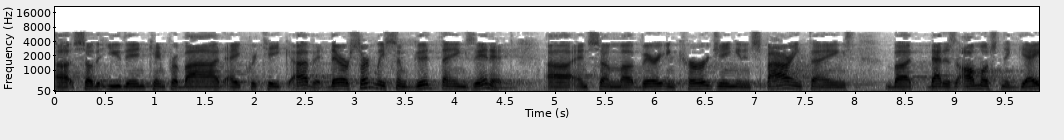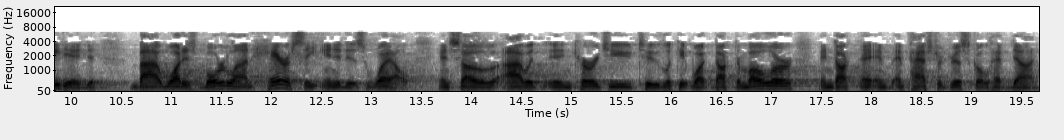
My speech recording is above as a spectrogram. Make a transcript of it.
uh, so that you then can provide a critique of it. There are certainly some good things in it uh, and some uh, very encouraging and inspiring things, but that is almost negated by what is borderline heresy in it as well. And so I would encourage you to look at what Dr. Mohler and, and, and Pastor Driscoll have done.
